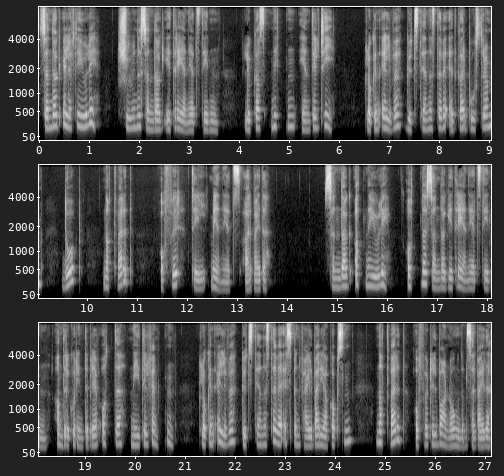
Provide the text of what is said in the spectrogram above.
Søndag 11. juli, sjuende søndag i treenighetstiden, Lukas 19, 1–10, klokken 11 gudstjeneste ved Edgar Bostrøm, dåp, nattverd, offer til menighetsarbeidet. Søndag 18. juli, åttende søndag i treenighetstiden, andre Korinterbrev 8, 9–15, klokken 11 gudstjeneste ved Espen Feilberg Jacobsen, nattverd, offer til barne- og ungdomsarbeidet.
